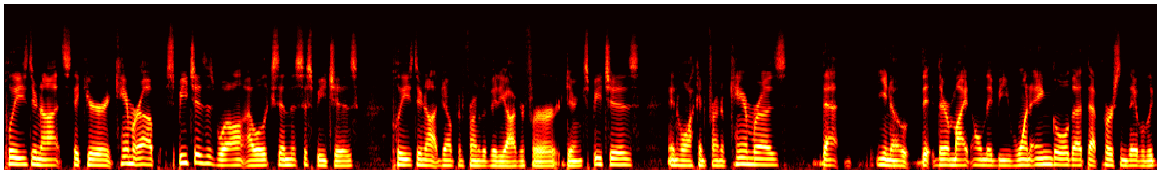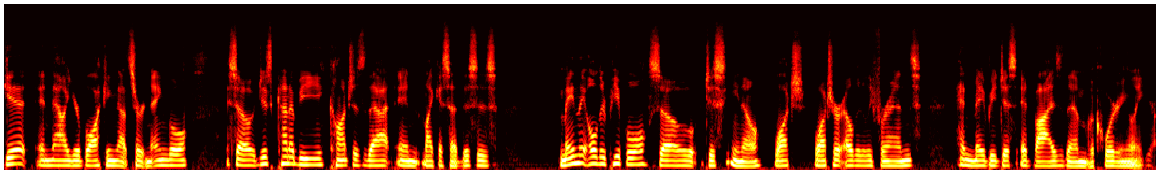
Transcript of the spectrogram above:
please do not stick your camera up. Speeches as well. I will extend this to speeches. Please do not jump in front of the videographer during speeches and walk in front of cameras. That you know th- there might only be one angle that that person's able to get, and now you're blocking that certain angle. So just kind of be conscious of that. And like I said, this is mainly older people, so just you know watch watch our elderly friends and maybe just advise them accordingly. Yeah.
